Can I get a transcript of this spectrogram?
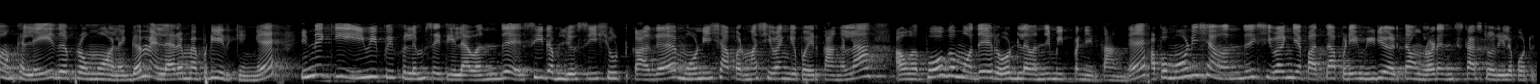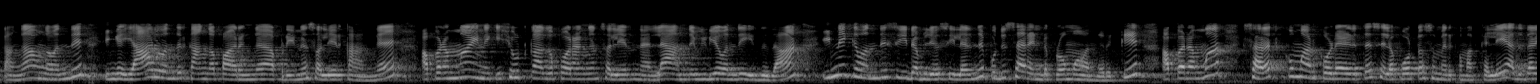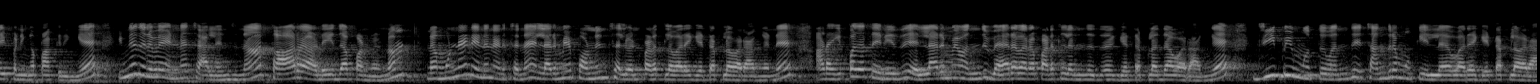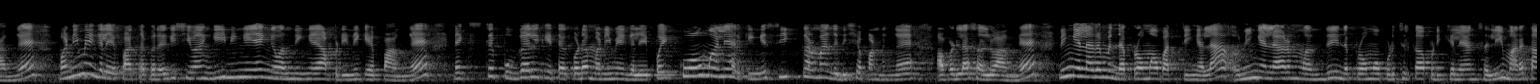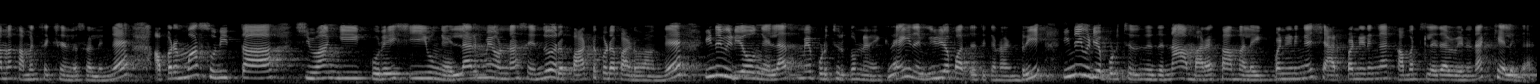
வணக்கம் மக்களே இது ப்ரோமோ அழகம். எல்லாரும் எப்படி இருக்கீங்க? இன்னைக்கு இவிபி ஃபிலிம் சிட்டியில் வந்து சிடபிள்யூசி ஷூட்டுக்காக மோனிஷா அப்புறமா சிவங்கி போயிருக்காங்கல்ல அவங்க போகும்போதே ரோட்டில் வந்து மீட் பண்ணியிருக்காங்க அப்போ மோனிஷா வந்து சிவங்கியை பார்த்து அப்படியே வீடியோ எடுத்து அவங்களோட இன்ஸ்டா ஸ்டோரியில் போட்டிருக்காங்க. அவங்க வந்து இங்கே யார் வந்திருக்காங்க பாருங்க அப்படின்னு சொல்லியிருக்காங்க. அப்புறமா இன்னைக்கு ஷூட்காக போகிறாங்கன்னு சொல்லியிருந்தேன்ல அந்த வீடியோ வந்து இதுதான். இன்னைக்கு வந்து சிடபிள்யூசிலேருந்து புதுசாக ரெண்டு ப்ரோமோ வந்திருக்கு. அப்புறமா சரத்குமார் கூட எடுத்த சில ஃபோட்டோஸும் இருக்குது மக்களே அதுதான் இப்போ நீங்கள் பார்க்குறீங்க இந்த தடவை என்ன சேலஞ்சுனா காரை அடையதான் பண்ணணும். நான் முன்னாடி என்ன நினச்சேன்னா எல்லாருமே பொன்னின் செல்வன் படத்தில் வர கெட்டப்பில் வராங்கன்னு. ஆனால் இப்போ தான் தெரியுது எல்லாருமே வந்து வேற வேற படத்தில் இருந்தது கெட்டப்பில் தான் வராங்க. ஜிபி முத்து வந்து சந்திரமுகியில் வர கெட்டப்பில் வராங்க. மணிமேகலையை பார்த்த பிறகு சிவாங்கி நீங்கள் ஏன் இங்கே வந்தீங்க? அப்படின்னு கேட்பாங்க. நெக்ஸ்ட்டு புகழ் கிட்ட கூட மணிமேகலை போய் கோமாலியாக இருக்கீங்க சீக்கிரமாக இந்த டிஷ்ஷை பண்ணுங்க அப்படிலாம் சொல்லுவாங்க. நீங்கள் எல்லாரும் இந்த ப்ரோமோ பார்த்துட்டீங்களா நீங்கள் எல்லாரும் வந்து இந்த ப்ரோமோ பிடிச்சிருக்கா பிடிக்கலையான்னு சொல்லி மறக்காமல் கமெண்ட் செக்ஷனில் சொல்லுங்கள் அப்புறமா சுனிதா சிவாங்கி குரேஷி இவங்க எல்லாருமே ஒன்றா சேர்ந்து ஒரு பாட்டு கூட பாடுவாங்க. இந்த வீடியோ உங்கள் எல்லாருக்குமே பிடிச்சிருக்கும்னு நினைக்கிறேன். இந்த வீடியோ பார்த்ததுக்கு நன்றி. இந்த வீடியோ பிடிச்சிருந்ததுன்னா மறக்காமல் லைக் பண்ணிடுங்க ஷேர் பண்ணிடுங்க. கமெண்ட்ஸில் ஏதாவது வேணும்னா கேளுங்க.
